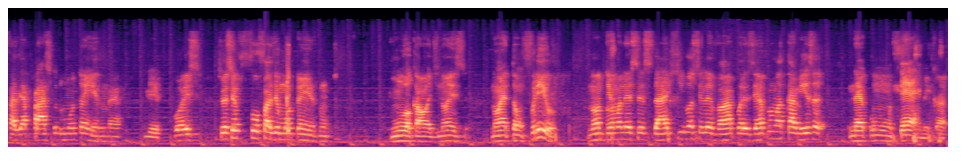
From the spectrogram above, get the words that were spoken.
fazer a prática do montanhismo, né? Pois, se você for fazer montanhismo num local onde não é, não é tão frio, não tem uma necessidade de você levar, por exemplo, uma camisa né, com térmica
